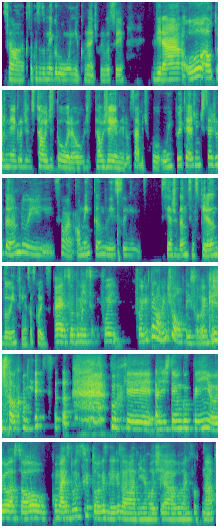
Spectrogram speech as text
sei lá, essa coisa do negro único, né? Tipo, você virar o autor negro de, de, tal editora ou de tal gênero, sabe? Tipo, o intuito é a gente se ajudando e, sei lá, aumentando isso e se ajudando, se inspirando, enfim, essas coisas. É, sobre isso, foi, foi literalmente ontem só que a gente tava conversando. Porque a gente tem um grupinho, eu, a Sol, com mais duas escritoras negras, a Lavínia Rocha e a Lohane Fortunato.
